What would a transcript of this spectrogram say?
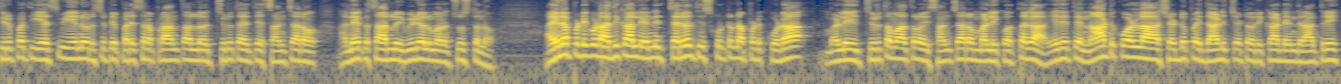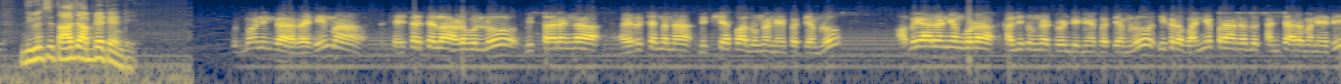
తిరుపతి ఎస్వి యూనివర్సిటీ పరిసర ప్రాంతాల్లో చిరుత అయితే సంచారం అనేక సార్లు ఈ వీడియోలు మనం చూస్తున్నాం. అయినప్పటికీ కూడా అధికారులు ఎన్ని చర్యలు తీసుకుంటున్నప్పటికి కూడా మళ్ళీ చిరుత మాత్రం ఈ సంచారం మళ్ళీ కొత్తగా ఏదైతే నాటుకోళ్ళ షెడ్డుపై దాడి చేయటం రికార్డ్ అయింది రాత్రి. దీని గురించి తాజా అప్డేట్ ఏంటి? గుడ్ మార్నింగ్ రహీమ్. శేషాచల అడవుల్లో విస్తారంగా ఎర్రచందన నిక్షేపాలు ఉన్న నేపథ్యంలో అభయారణ్యం కూడా కలిసి ఉన్నటువంటి నేపథ్యంలో ఇక్కడ వన్యప్రాణుల సంచారం అనేది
